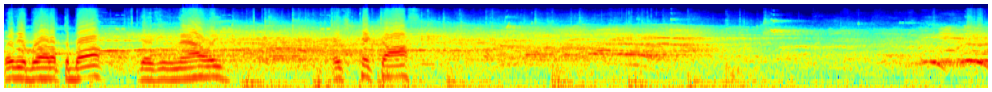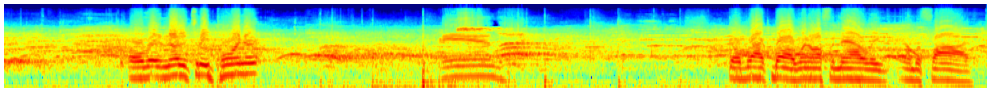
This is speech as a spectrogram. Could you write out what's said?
Olivia brought up the ball, gives it an alley. It's picked off. Over another three-pointer. And go black ball. Went off of Natalie, number five.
